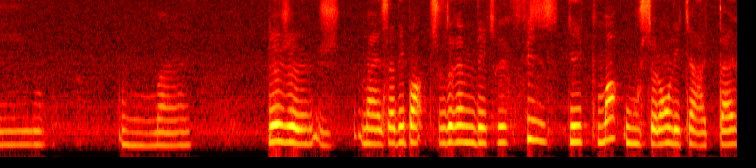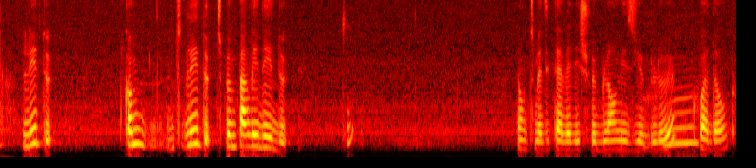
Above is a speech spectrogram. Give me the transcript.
et, ben, là, je, je- ben, ça dépend. Tu voudrais me décrire physiquement ou selon les caractères? Les deux. Comme les deux. Tu peux me parler des deux. Ok. Donc, tu m'as dit que tu avais les cheveux blancs, les yeux bleus. Mhm. Quoi d'autre?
